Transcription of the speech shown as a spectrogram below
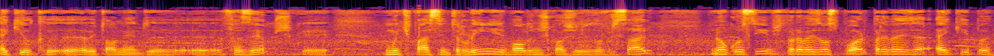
aquilo que eh, habitualmente eh, fazemos, que é muito espaço entre linhas, bolas nas costas do adversário. Não conseguimos, parabéns ao Sport, parabéns à, à equipa,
